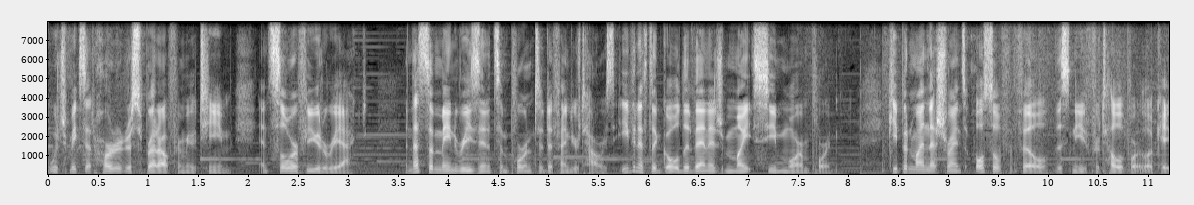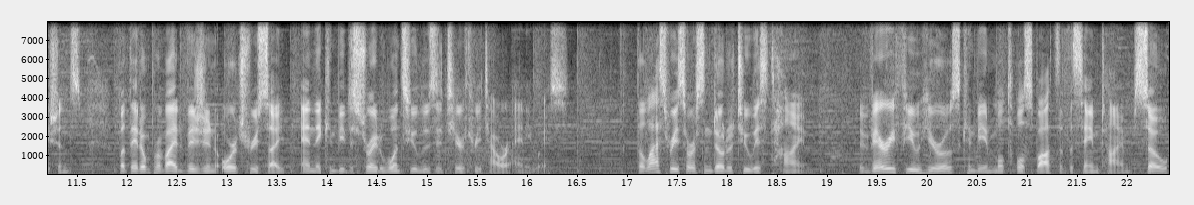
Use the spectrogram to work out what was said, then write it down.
which makes it harder to spread out from your team, and slower for you to react. And that's the main reason it's important to defend your towers, even if the gold advantage might seem more important. Keep in mind that shrines also fulfill this need for teleport locations, but they don't provide vision or true sight, and they can be destroyed once you lose a tier 3 tower anyways. The last resource in Dota 2 is time. Very few heroes can be in multiple spots at the same time, so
